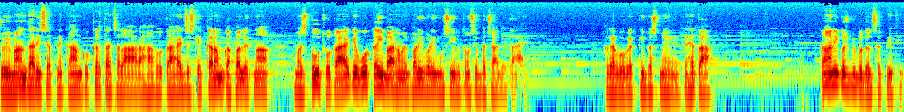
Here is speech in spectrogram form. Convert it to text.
जो ईमानदारी से अपने काम को करता चला आ रहा होता है, जिसके कर्म का फल इतना मज़बूत होता है कि वो कई बार हमें बड़ी बड़ी मुसीबतों से बचा लेता है। अगर वो व्यक्ति बस में रहता, कहानी कुछ भी बदल सकती थी।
